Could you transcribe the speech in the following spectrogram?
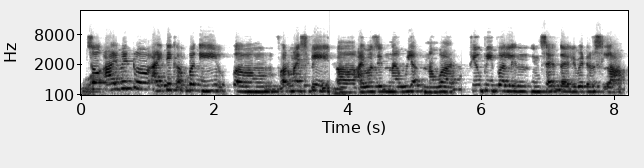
Wow. So I went to an IT company um, for my speech. Hmm. Uh, I was in Nawar. Few people in inside the elevators laughed.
